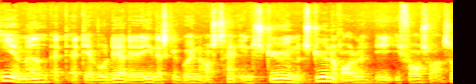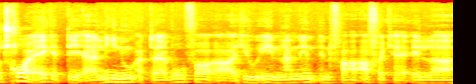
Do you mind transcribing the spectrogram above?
i og med, at, at jeg vurderer, at det er en, der skal gå ind og også tage en styrende, styrende rolle i, i forsvaret, så tror jeg ikke, at det er lige nu, at der er brug for at hive en eller anden ind, ind fra Afrika eller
